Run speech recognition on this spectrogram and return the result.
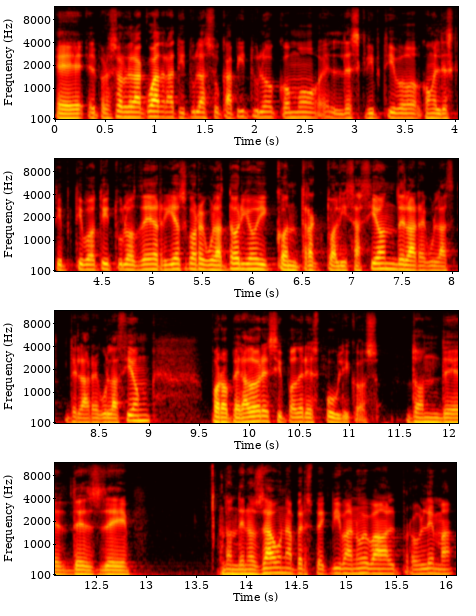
Eh, el profesor de la cuadra titula su capítulo como el descriptivo, con el descriptivo título de Riesgo regulatorio y contractualización de la, regulación por operadores y poderes públicos, donde, desde, donde nos da una perspectiva nueva al problema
